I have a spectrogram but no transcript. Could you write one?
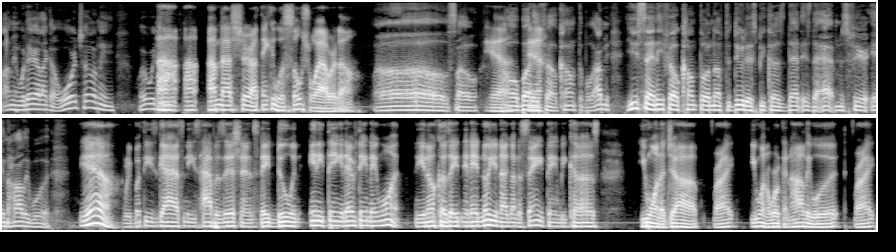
I mean, were there like an award show? I mean, where were he? Uh, I, I'm not sure. I think it was social hour though. Oh, so Yeah, Oh, buddy yeah. felt comfortable. I mean, you saying he felt comfortable enough to do this because that is the atmosphere in Hollywood. Yeah, but these guys in these high positions, they doing anything and everything they want, you know, because they and they know you're not gonna say anything because you want a job, right? You want to work in Hollywood, right?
